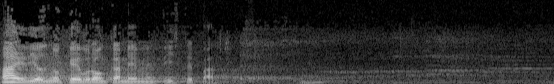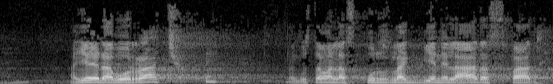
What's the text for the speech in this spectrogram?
Ay, Dios mío, qué bronca me metiste, Padre. Ayer era borracho. ¿eh? Me gustaban las Curls Light bien heladas, Padre.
